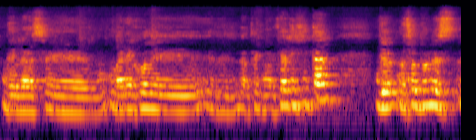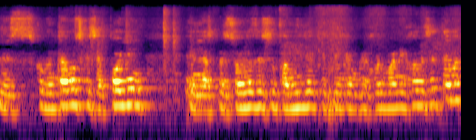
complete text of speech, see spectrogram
de las eh, manejo de, la tecnología digital. Nosotros les, comentamos que se apoyen en las personas de su familia que tengan mejor manejo de ese tema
